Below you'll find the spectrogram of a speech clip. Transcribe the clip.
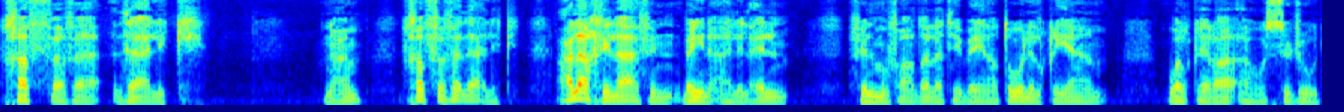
خفف ذلك. نعم خفف ذلك. على خلاف بين أهل العلم في المفاضلة بين طول القيام والقراءة والسجود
